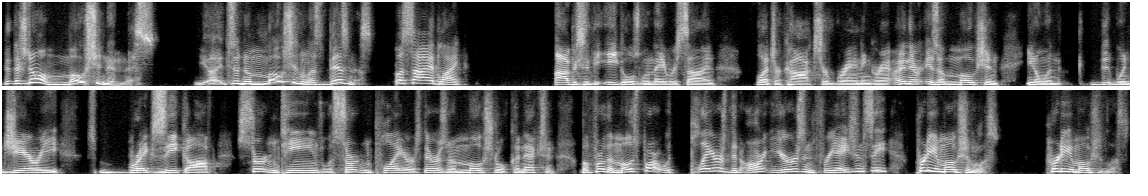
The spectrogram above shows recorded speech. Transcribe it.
there's no emotion in this. It's an emotionless business. Beside, like, obviously the Eagles, when they resign Fletcher Cox or Brandon Grant. I mean, there is emotion, you know, when, when Jerry breaks Zeke off, certain teams with certain players, there is an emotional connection. But for the most part, with players that aren't yours in free agency, pretty emotionless, pretty emotionless.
